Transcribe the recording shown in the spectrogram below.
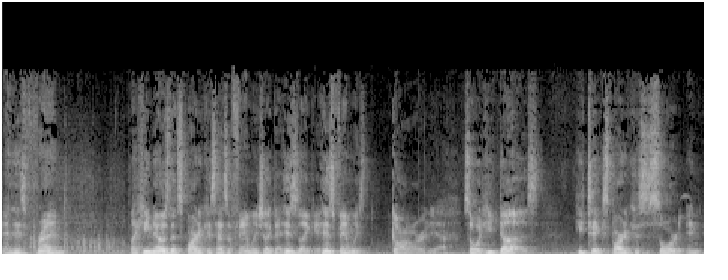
And his friend, like, he knows that Spartacus has a family, shit like that. His like, his family's gone already. Yeah. So what he does, he takes Spartacus's sword and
